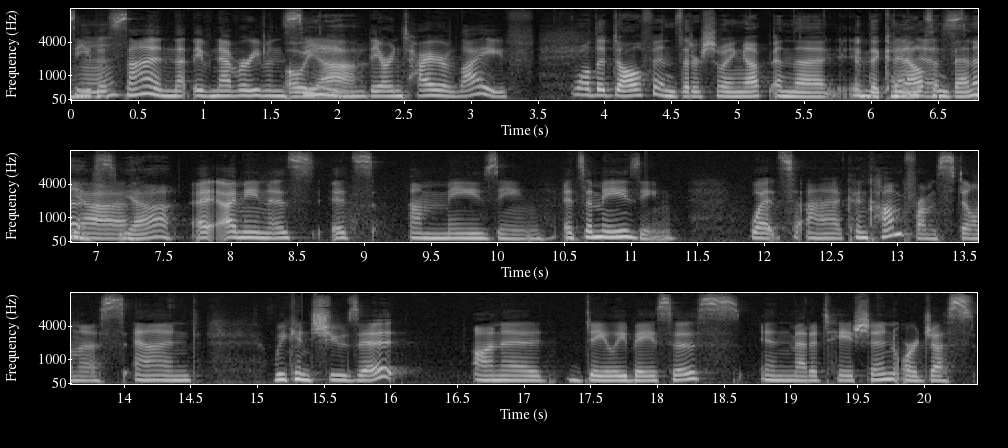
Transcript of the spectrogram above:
see the sun that they've never even Mm-hmm. Oh, seen yeah. their entire life Well, the dolphins that are showing up in the in the canals in Venice. Yeah. I, I mean it's it's amazing it's amazing what uh, can come from stillness and we can choose it on a daily basis in meditation or just,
